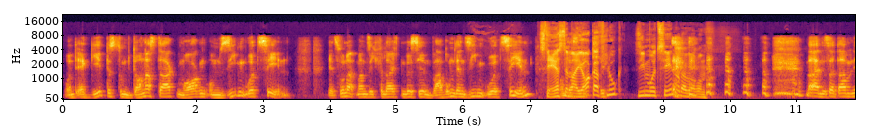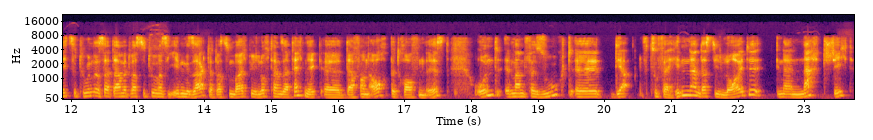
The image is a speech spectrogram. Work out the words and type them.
und er geht bis zum Donnerstag morgen um 7.10 Uhr. Jetzt wundert man sich vielleicht ein bisschen, warum denn 7.10 Uhr? Ist der erste Mallorca-Flug 7.10 Uhr oder warum? Nein, das hat damit nichts zu tun. Das hat damit was zu tun, was ich eben gesagt habe, dass zum Beispiel Lufthansa Technik äh, davon auch betroffen ist. Und man versucht äh, der, zu verhindern, dass die Leute in der Nachtschicht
